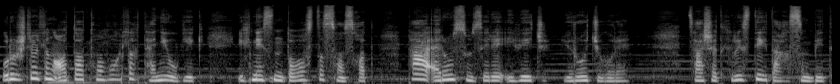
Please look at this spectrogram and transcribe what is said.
Өргөжлүүлэн одоо тунхаглах таны үгийг эхнээс нь дуустал сонсоход та ариун сүнсээрээ ивэж өрөөж өгөөрэй. Цаашид Христийг дагсан бид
